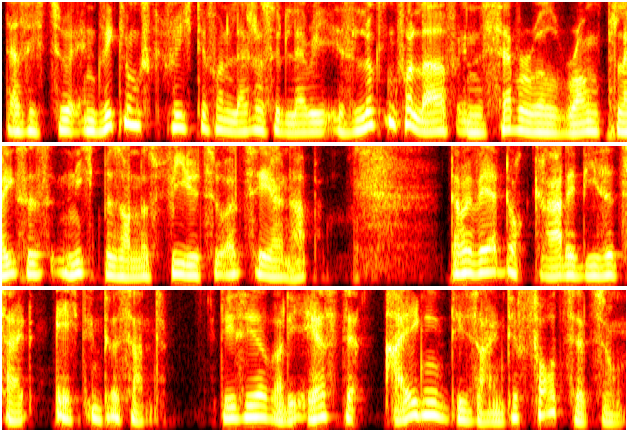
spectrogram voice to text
dass ich zur Entwicklungsgeschichte von Leisure Suit Larry is Looking for Love in Several Wrong Places nicht besonders viel zu erzählen habe. Dabei wäre doch gerade diese Zeit echt interessant. Dies hier war die erste eigendesignte Fortsetzung.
